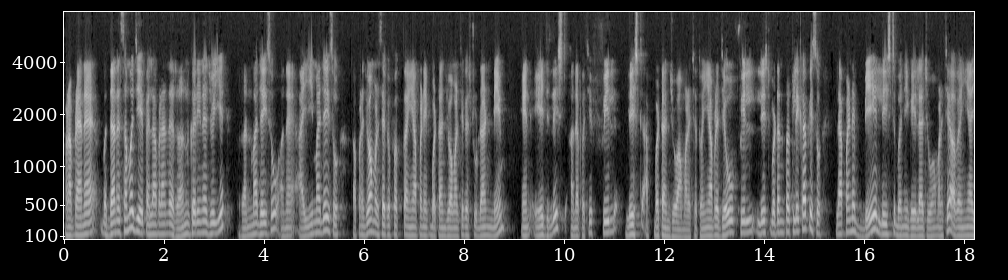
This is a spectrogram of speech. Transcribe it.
પણ આપણે આને બધાને સમજીએ. પહેલાં આપણે આને રન કરીને જોઈએ. રનમાં જઈશું અને આઈઈમાં જઈશું. તો આપણે જોવા મળશે કે ફક્ત અહીંયા આપણને એક બટન જોવા મળશે કે student name and age list અને પછી ફિલ લિસ્ટ બટન જોવા મળે છે. તો અહીંયા આપણે જેવું ફિલ લિસ્ટ બટન પર ક્લિક આપીશું, એટલે આપણને બે લિસ્ટ બની ગયેલા જોવા મળે છે. હવે અહીંયા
